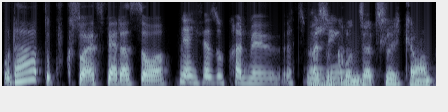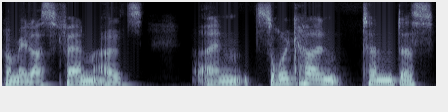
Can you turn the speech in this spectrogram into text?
Oder? Du guckst so, als wäre das so. Ja, ich versuche gerade mir zu Also grundsätzlich kann man Pamelas Fan als ein zurückhaltendes,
